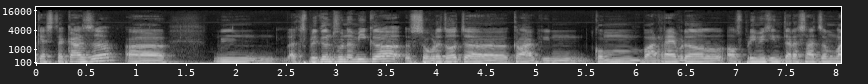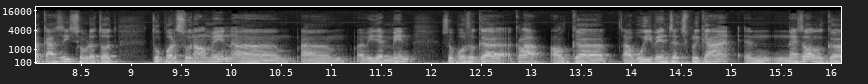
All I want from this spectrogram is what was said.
aquesta casa... Uh, Explica'ns una mica, sobretot, eh, clar, com vas rebre el, els primers interessats en la casa i sobretot tu personalment, eh, eh, evidentment, suposo que, clar, el que avui vens a explicar no és el que,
